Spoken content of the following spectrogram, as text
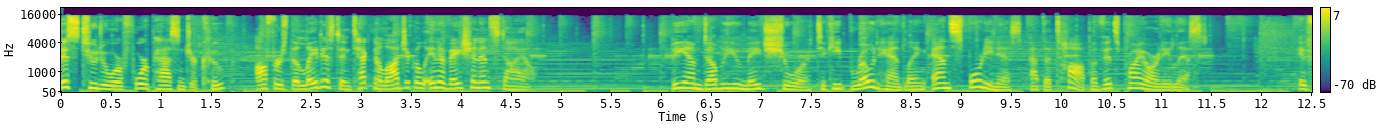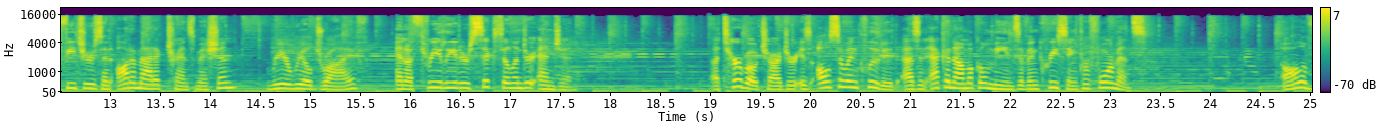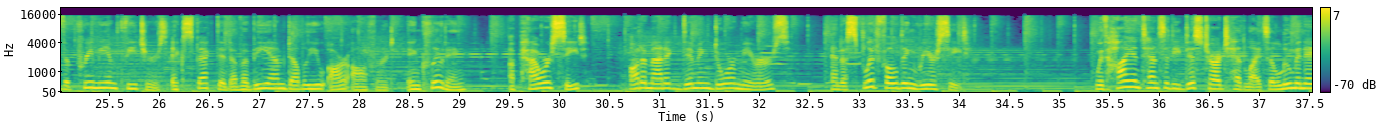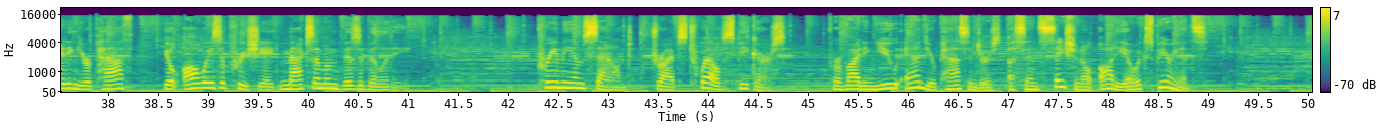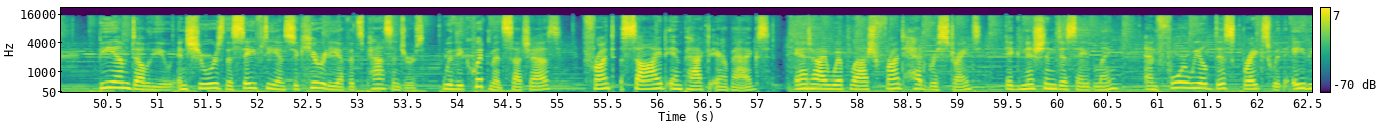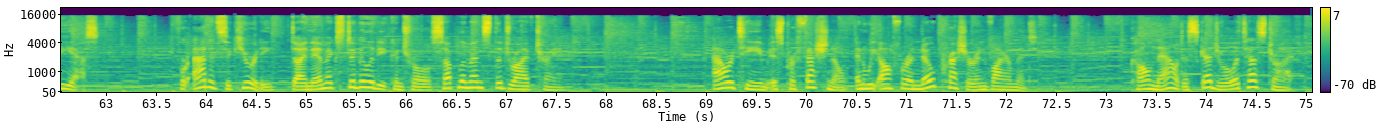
This two-door, four-passenger coupe offers the latest in technological innovation and style. BMW made sure to keep road handling and sportiness at the top of its priority list. It features an automatic transmission, rear-wheel drive, and a 3-liter six-cylinder engine. A turbocharger is also included as an economical means of increasing performance. All of the premium features expected of a BMW are offered, including a power seat, automatic dimming door mirrors, and a split folding rear seat. With high-intensity discharge headlights illuminating your path, you'll always appreciate maximum visibility. Premium sound drives 12 speakers, providing you and your passengers a sensational audio experience. BMW ensures the safety and security of its passengers with equipment such as front side impact airbags, anti-whiplash front head restraints, ignition disabling, and four-wheel disc brakes with ABS. For added security, Dynamic Stability Control supplements the drivetrain. Our team is professional and we offer a no-pressure environment. Call now to schedule a test drive.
